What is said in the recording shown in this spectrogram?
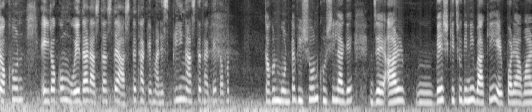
যখন এই রকম ওয়েদার আস্তে আস্তে আসতে থাকে মানে স্প্রিং আসতে থাকে, তখন তখন মনটা ভীষণ খুশি লাগে যে আর বেশ কিছুদিনই বাকি, এরপরে আমার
